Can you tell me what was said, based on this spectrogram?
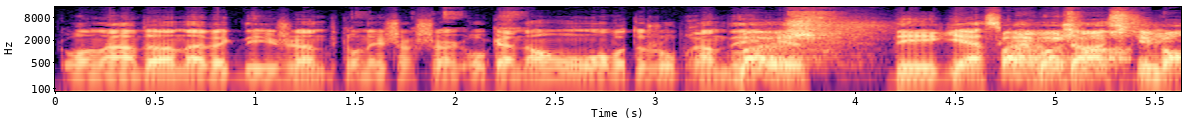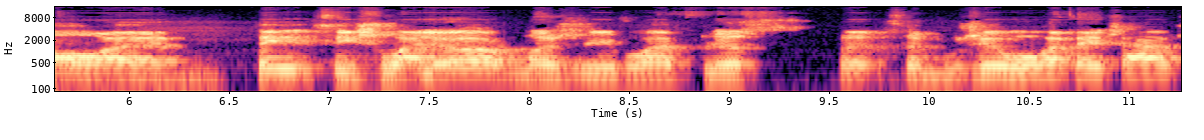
qu'on en donne avec des jeunes et qu'on ait cherché un gros canon ou on va toujours prendre des, ben, des guests ben, Moi, je pense qu'ils vont. Euh, ces choix-là, moi, je les vois plus se bouger au repêchage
